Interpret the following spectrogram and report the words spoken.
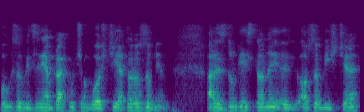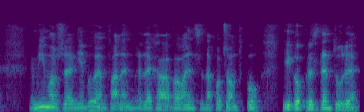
punktu widzenia braku ciągłości ja to rozumiem. Ale z drugiej strony y, osobiście, mimo że nie byłem fanem Lecha Wałęsy na początku jego prezydentury,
